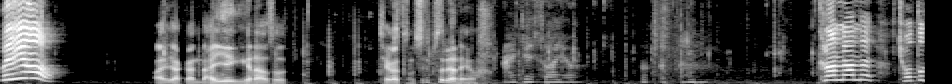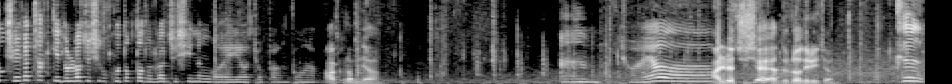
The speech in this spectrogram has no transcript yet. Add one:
왜요? 아, 약간 나이 얘기가 나와서 제가 좀 씁쓸하네요. 알겠어요. 그러면은 저도 즐겨찾기 눌러주시고 구독도 눌러주시는 거예요. 저 방송하고. 아, 그럼요. 음, 좋아요. 알려주셔야 눌러드리죠. 그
